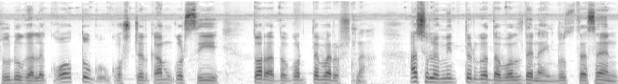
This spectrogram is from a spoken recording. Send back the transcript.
শুরুকালে কত কষ্টের কাম করছি, তোরা তো করতে পারস না। আসলে মৃত্যুর কথা বলতে নাই, বুঝতেছেন?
